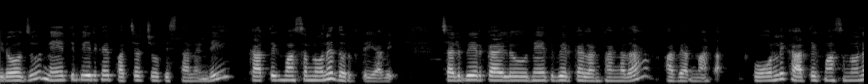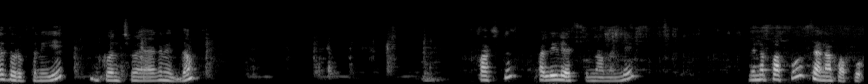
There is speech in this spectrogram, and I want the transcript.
ఈరోజు నేతి బీరకాయ పచ్చడి చూపిస్తానండి. కార్తీక మాసంలోనే దొరుకుతాయి అవి. చలి బీరకాయలు నేతి బీరకాయలు అంటాం కదా అవి అన్నమాట. ఓన్లీ కార్తీక మాసంలోనే దొరుకుతున్నాయి. కొంచెం వేగనిద్దాం. ఫస్ట్ పల్లీలు వేసుకున్నామండి మినపప్పు శనగపప్పు.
